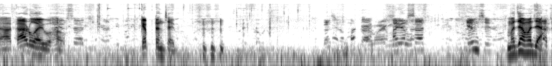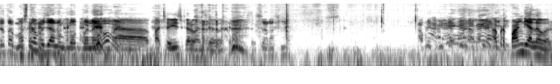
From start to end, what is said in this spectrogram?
આ કાળો આવ્યો હાવ. કેપ્ટન સાહેબ. મજા મજા. તો તો મસ્ત મજાનો બ્લોગ બનાવ્યો હા, પાછો ઈ જ કરવાનું છે સરસ લે આપણે પાંડ્યા લવર.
